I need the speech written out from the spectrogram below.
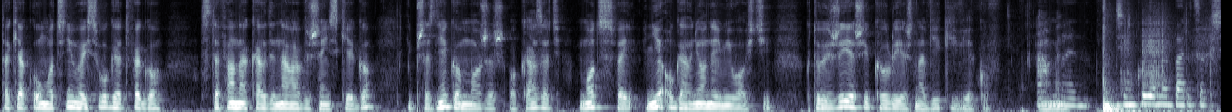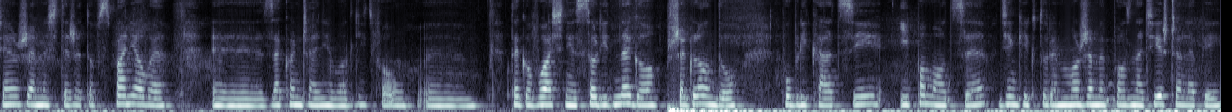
tak jak umocniłeś sługę Twego Stefana kardynała Wyszyńskiego i przez niego możesz okazać moc swej nieogarnionej miłości, który żyjesz i królujesz na wieki wieków. Amen. Dziękujemy bardzo księże. Myślę, że to wspaniałe y, zakończenie modlitwą y, tego właśnie solidnego przeglądu publikacji i pomocy, dzięki którym możemy poznać jeszcze lepiej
